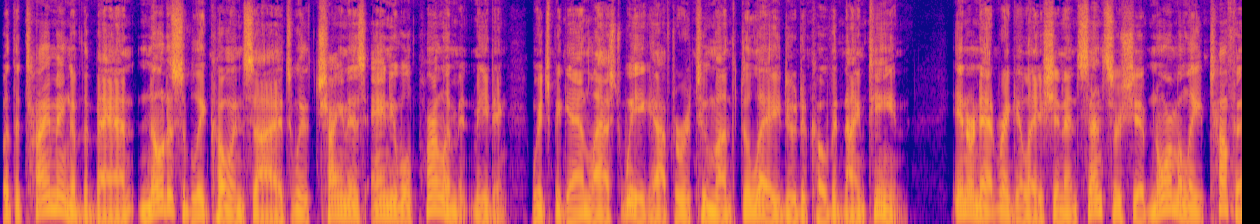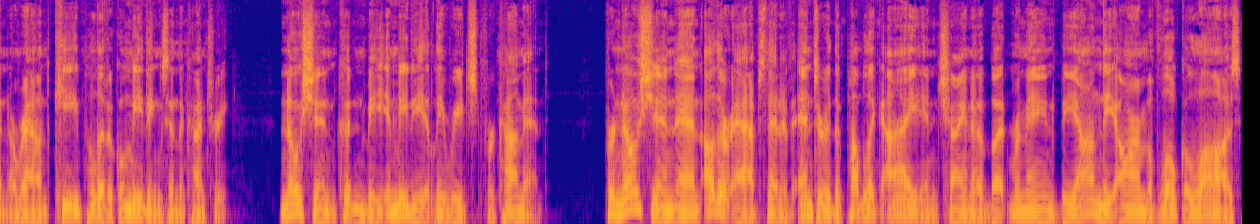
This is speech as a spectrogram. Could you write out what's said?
but the timing of the ban noticeably coincides with China's annual parliament meeting, which began last week after a two month delay due to COVID 19. Internet regulation and censorship normally toughen around key political meetings in the country. Notion couldn't be immediately reached for comment. For Notion and other apps that have entered the public eye in China but remained beyond the arm of local laws,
